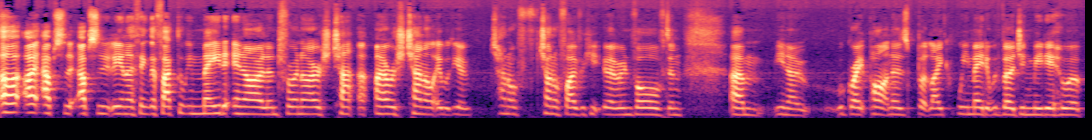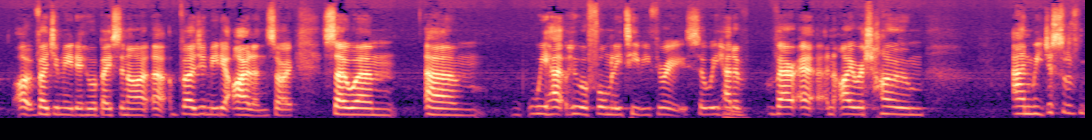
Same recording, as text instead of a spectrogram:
Oh, I absolutely, absolutely, and I think the fact that we made it in Ireland for an Irish cha- uh, Irish channel, it was you know channel Channel Five are involved, and um, you know were great partners. But like we made it with Virgin Media, who are uh, Virgin Media, who are based in Ir- uh, Virgin Media Ireland. Sorry, so um, um, we had who were formerly TV3. So we had a very an Irish home, and we just sort of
